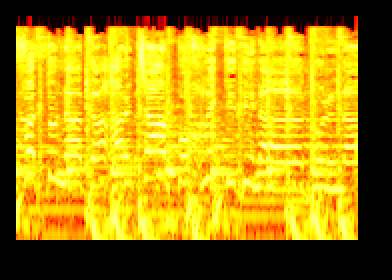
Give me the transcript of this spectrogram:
صفتونه د هر چا په خله کې دینه ګلنا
